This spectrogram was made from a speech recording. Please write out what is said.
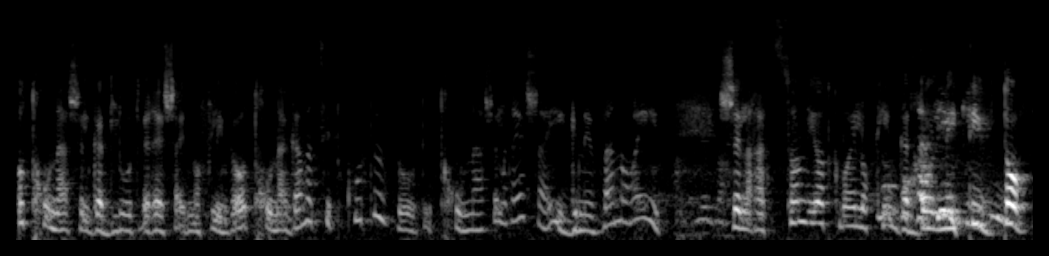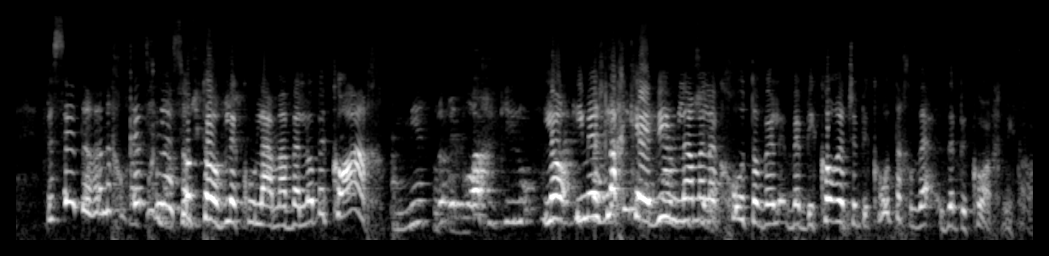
עוד תכונה של גדלות ורשע נופלים, ועוד תכונה, גם הצדקות הזאת היא תכונה של רשע, היא גניבה נוראית, של הרצון להיות כמו אלוקים לא, גדול, מיטיב, כאילו. טוב. בסדר, אנחנו כן צריכים לעשות טוב לכולם, אבל לא בכוח. לא? בכוח, כאילו... לא, אם יש לך כאבים למה. לקחו אותו וביקורת שביקרו אותך, זה, בכוח נקרא.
